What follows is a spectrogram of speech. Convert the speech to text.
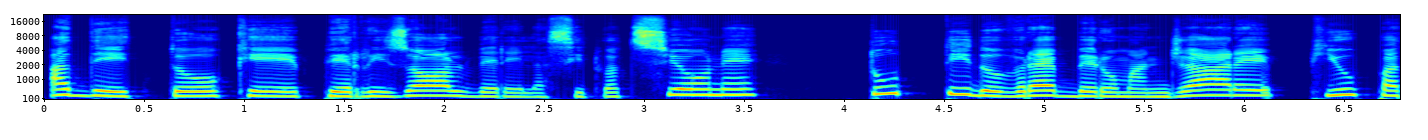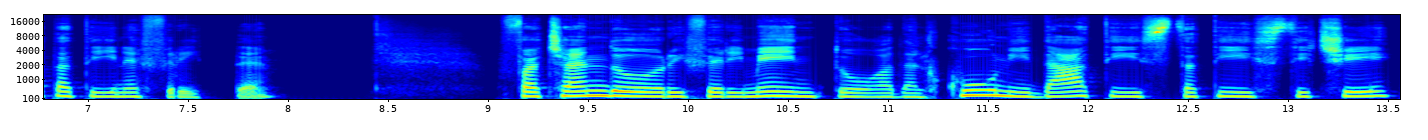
ha detto che per risolvere la situazione tutti dovrebbero mangiare più patatine fritte. Facendo riferimento ad alcuni dati statistici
